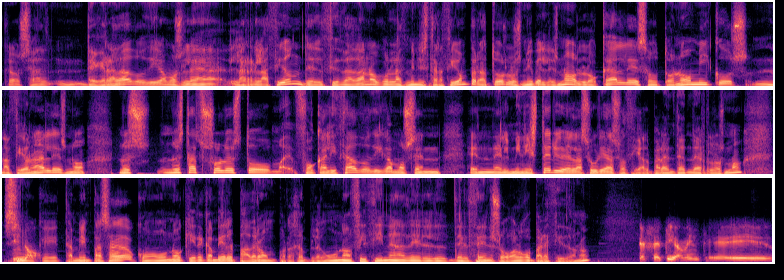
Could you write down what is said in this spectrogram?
Claro, se ha degradado, digamos, la, la relación del ciudadano con la administración, pero a todos los niveles, ¿no? Locales, autonómicos, nacionales, no, no, es, no está solo esto focalizado, digamos, en, en el Ministerio de la Seguridad Social, para entenderlos, ¿no? Sino No. que también pasa cuando uno quiere cambiar el padrón, por ejemplo, en una oficina del, del censo o algo parecido, ¿no? Efectivamente, eh,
